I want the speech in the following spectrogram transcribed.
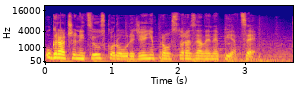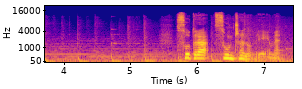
U Gračanici uskoro uređenje prostora zelene pijace. Sutra sunčano vrijeme.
